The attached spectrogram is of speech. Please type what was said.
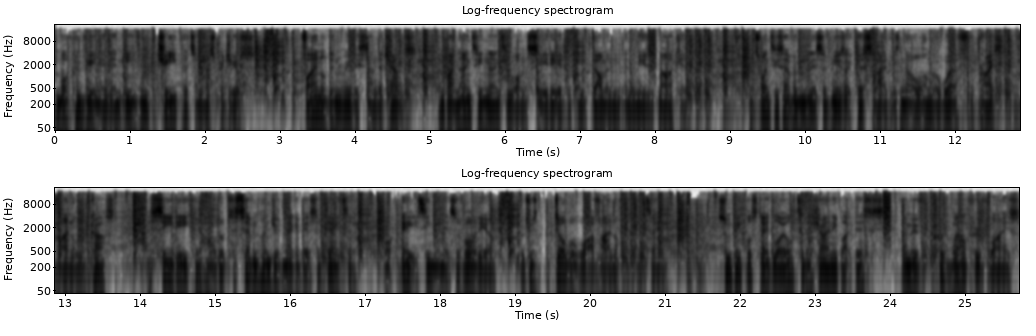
more convenient, and even cheaper to mass produce. Vinyl didn't really stand a chance, and by 1991, CD had become dominant in the music market. The 27 minutes of music per side was no longer worth the price that vinyl would cost. A CD could hold up to 700 megabits of data, or 80 minutes of audio, which was double what a vinyl could contain. Some people stayed loyal to their shiny black discs, a move that could well prove wise.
